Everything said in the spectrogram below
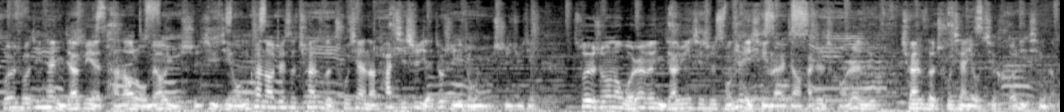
所以说，今天女嘉宾也谈到了我们要与时俱进。我们看到这次圈子的出现呢，它其实也就是一种与时俱进。所以说呢，我认为女嘉宾其实从内心来讲，还是承认圈子的出现有其合理性的嘛。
